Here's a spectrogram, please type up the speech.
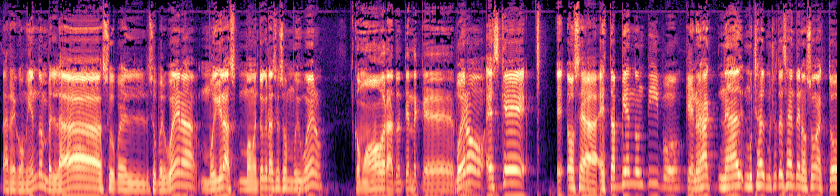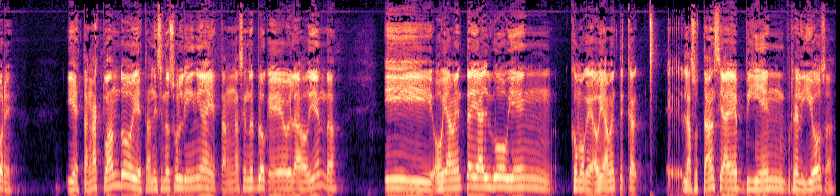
La recomiendo, en verdad, súper súper buena, muy gra momentos graciosos muy buenos. Como obra, tú entiendes que. Bueno, es que, eh, o sea, estás viendo un tipo que no es nada, muchas, muchos de esa gente no son actores. Y están actuando y están diciendo sus líneas y están haciendo el bloqueo y la jodienda. Y obviamente hay algo bien, como que obviamente eh, la sustancia es bien religiosa.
